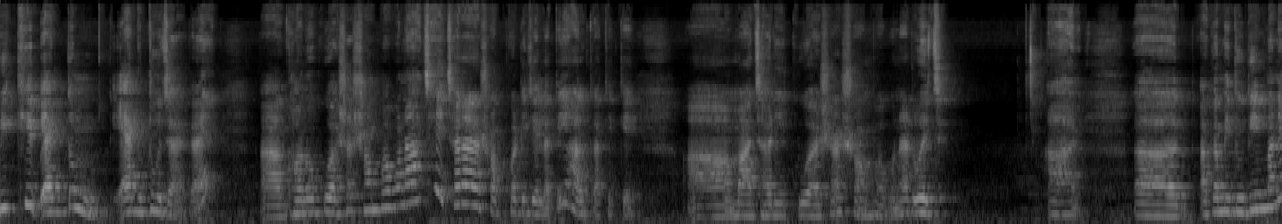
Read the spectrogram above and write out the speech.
বিক্ষিপ, একদম এক দু জায়গায় ঘন কুয়াশার সম্ভাবনা আছে। এছাড়া সবকটি জেলাতেই হালকা থেকে মাঝারি কুয়াশার সম্ভাবনা রয়েছে। আর আগামী দুদিন মানে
